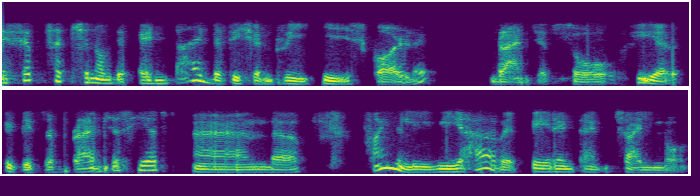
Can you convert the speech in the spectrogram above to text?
a subsection of the entire decision tree is called a branches. So here it is the branches here. And uh, finally, we have a parent and child node.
